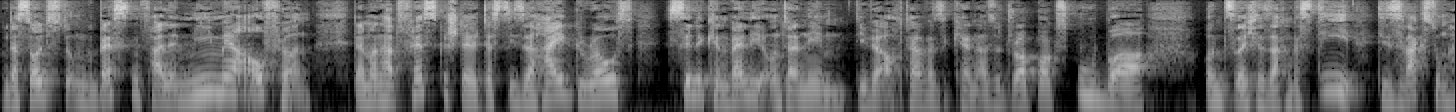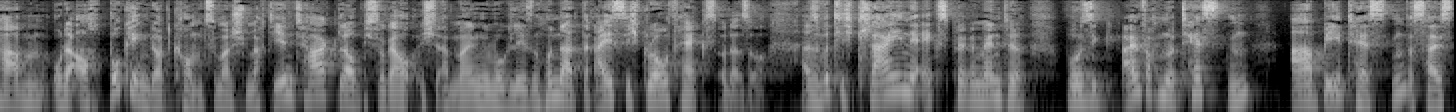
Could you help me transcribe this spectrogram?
Und das solltest du im besten Falle nie mehr aufhören. Denn man hat festgestellt, dass diese High Growth Silicon Valley Unternehmen, die wir auch teilweise kennen, also Dropbox, Uber und solche Sachen, dass die dieses Wachstum haben oder auch Booking.com zum Beispiel macht jeden Tag, glaube ich sogar, ich habe mal irgendwo gelesen, 130 Growth Hacks oder so. Also wirklich kleine Experimente, wo sie einfach nur testen, A, B testen. Das heißt,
